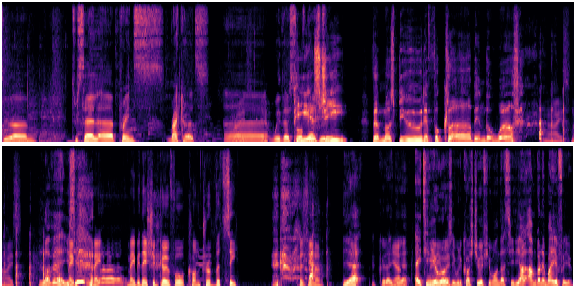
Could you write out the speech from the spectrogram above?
to um, to sell uh, Prince Records uh, right. yeah. with a PSG, the most beautiful club in the world. nice, nice. Love it. You maybe, see? May, maybe they should go for controversy. Because, you know. Yeah, good idea. Yep. 18 anyway. euros it would cost you if you want that CD. I, am going to buy it for you.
